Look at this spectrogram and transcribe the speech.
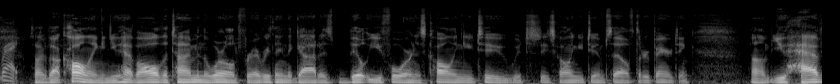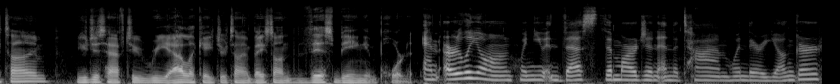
Right. Talked about calling, and you have all the time in the world for everything that God has built you for and is calling you to, which He's calling you to Himself through parenting. Um, you have time. You just have to reallocate your time based on this being important. And early on, when you invest the margin and the time when they're younger,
